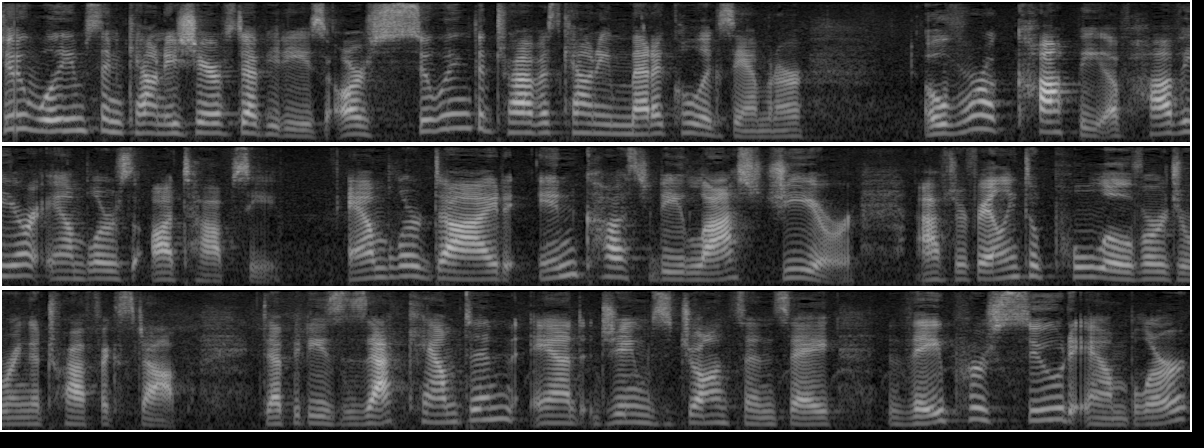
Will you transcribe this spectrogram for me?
Two Williamson County Sheriff's deputies are suing the Travis County Medical Examiner over a copy of Javier Ambler's autopsy. Ambler died in custody last year after failing to pull over during a traffic stop. Deputies Zach Camden and James Johnson say they pursued Ambler.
